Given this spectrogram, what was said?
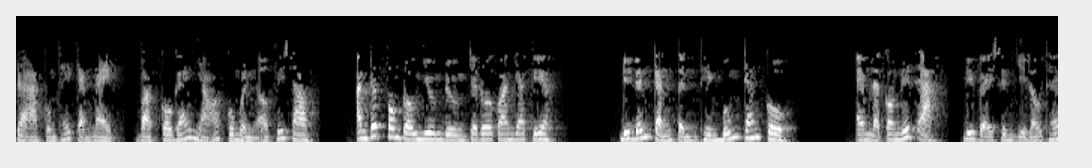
ra cũng thấy cảnh này, và cô gái nhỏ của mình ở phía sau. Anh rất phong độ nhường đường cho đôi quan gia kia. Đi đến cạnh Tịnh Thiên búng trán cô. Em là con nít à, đi vệ sinh gì lâu thế?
